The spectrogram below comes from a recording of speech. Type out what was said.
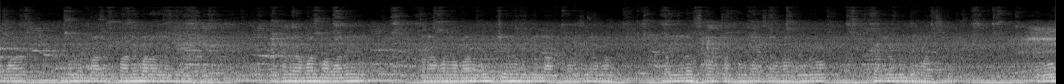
আমার মানে প্রাণে মারা লেগে তারপরে আমার বাবারে, তারা আমার বাবার হুইলচেয়ারের মধ্যে লাভ মারছে, আমার ভাইয়েরা কাপড় মারছে, আমার বড়ো প্যাটের মধ্যে মারছে। এবং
